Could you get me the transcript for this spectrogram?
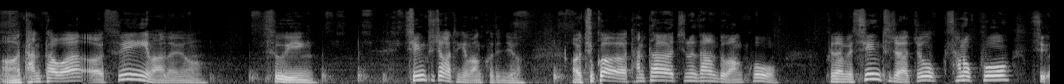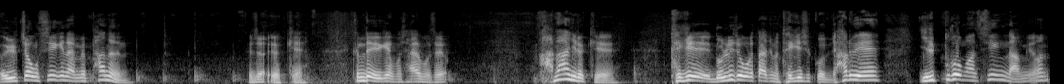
어, 단타와 어, 스윙이 많아요. 스윙. 스윙 투자가 되게 많거든요. 어, 주가 단타 치는 사람도 많고, 그 다음에 스윙 투자 쭉 사놓고 수- 일정 수익이 나면 파는. 그죠? 이렇게. 근데 이게 뭐 잘 보세요. 가만히 이렇게 되게 논리적으로 따지면 되게 쉽거든요. 하루에 1%만 수익 나면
